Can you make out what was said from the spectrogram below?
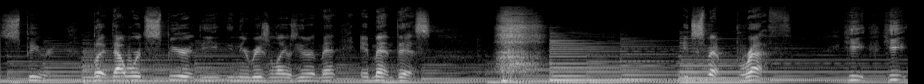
Spirit. But that word spirit the, in the original language, you know it meant? It meant this. It just meant breath. He, he,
